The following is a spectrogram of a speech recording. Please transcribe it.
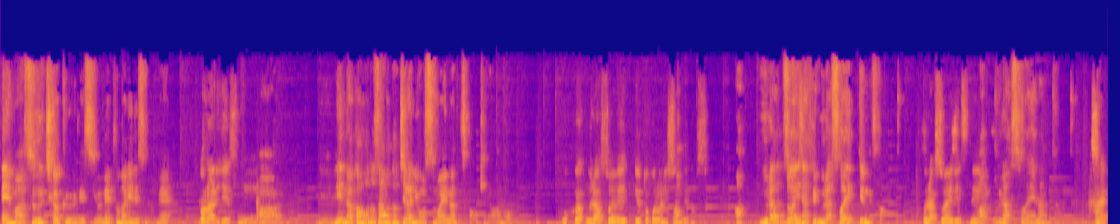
ね。まあすぐ近くですよね。隣ですもんね。隣ですね。はい、えーね中本さんはどちらにお住まいなんですか沖縄の。僕は浦添っていうところに住んでます。あ裏添えじゃなくて裏添えっていうんですか？浦添ですね。あ裏添えなんだ。はい。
